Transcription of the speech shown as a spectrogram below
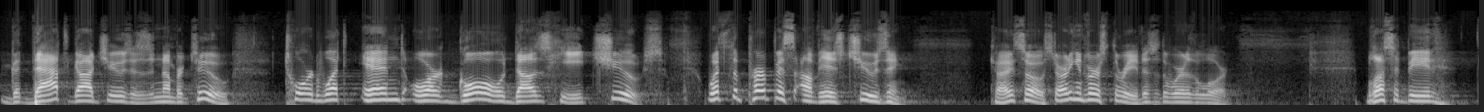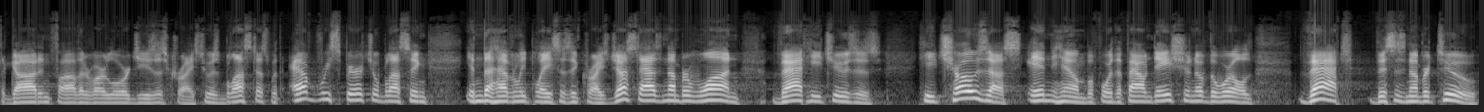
that God chooses. And number two, toward what end or goal does he choose? What's the purpose of his choosing? Okay, so starting in verse 3, this is the word of the Lord. Blessed be the God and Father of our Lord Jesus Christ, who has blessed us with every spiritual blessing in the heavenly places in Christ. Just as number one, that He chooses. He chose us in Him before the foundation of the world. That, this is number two.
